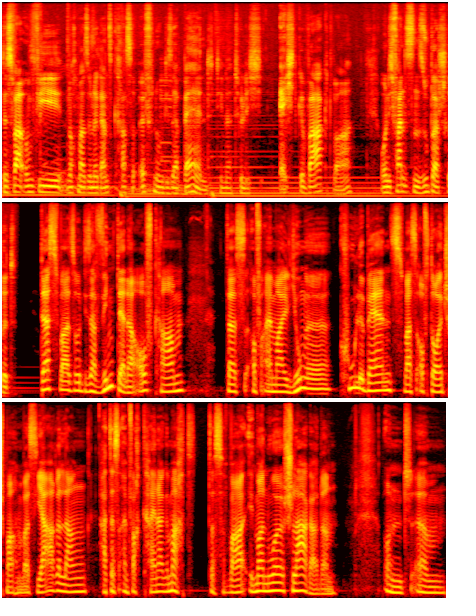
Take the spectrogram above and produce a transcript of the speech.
das war irgendwie nochmal so eine ganz krasse Öffnung dieser Band, die natürlich echt gewagt war. Und ich fand es ein super Schritt. Das war so dieser Wind, der da aufkam, dass auf einmal junge, coole Bands was auf Deutsch machen, was jahrelang hat das einfach keiner gemacht. Das war immer nur Schlager dann. Und ähm,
